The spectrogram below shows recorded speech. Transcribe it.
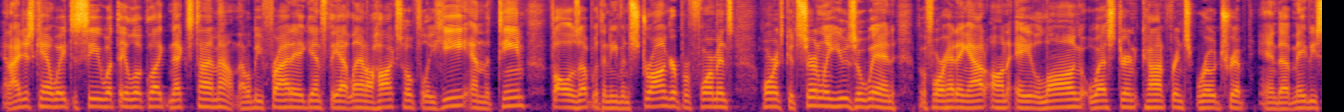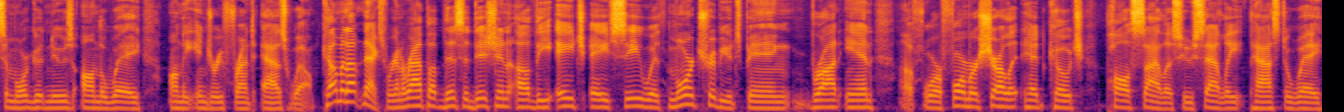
And I just can't wait to see what they look like next time out. That'll be Friday against the Atlanta Hawks. Hopefully, he and the team follows up with an even stronger performance. Hornets could certainly use a win before heading out on a long Western Conference road trip, and uh, maybe some more good news on the way on the injury front as well. Coming up next, we're going to wrap up this edition of the HHC with more tributes being brought in uh, for former Charlotte head coach Paul Silas, who sadly passed away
